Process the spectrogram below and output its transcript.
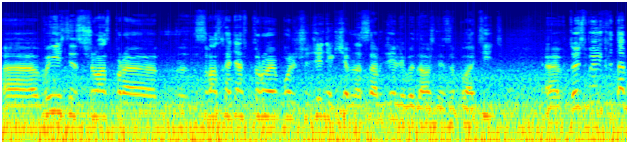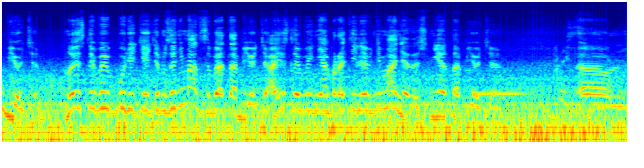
Э, Выяснится, что вас про, с вас хотят втрое больше денег, чем на самом деле вы должны заплатить. Э, То есть вы их отобьете. Но если вы будете этим заниматься, вы отобьете. А если вы не обратили внимания, значит не отобьете. М,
